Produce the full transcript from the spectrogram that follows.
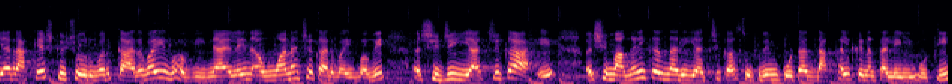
या राकेश किशोरवर कारवाई व्हावी न्यायालयीन अवमानाची कारवाई व्हावी अशी जी याचिका आहे अशी मागणी करणारी याचिका सुप्रीम कोर्टात दाखल करण्यात आलेली होती.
